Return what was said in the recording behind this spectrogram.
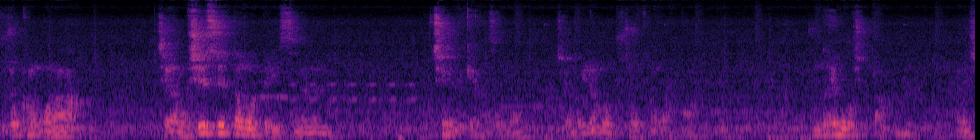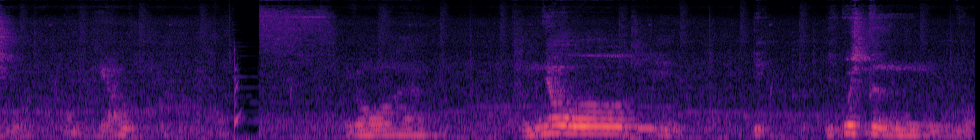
부족한 거나 제가 뭐 실수했던 것들이 있으면은 코치님들께 가서 뭐 제가 뭐 이런 거 부족한 거 같다 좀 더 해보고 싶다. 그런 식으로 거 이거는 압력이 잊, 잊고 싶은 거?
